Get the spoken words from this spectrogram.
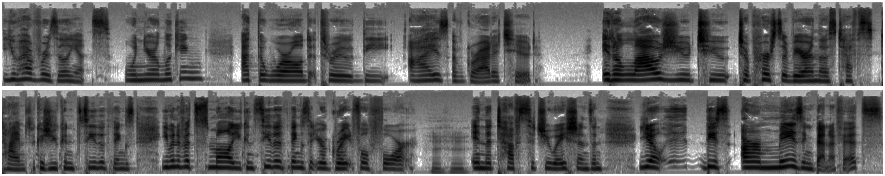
you have resilience. When you're looking at the world through the eyes of gratitude, it allows you to to persevere in those tough times because you can see the things, even if it's small, you can see the things that you're grateful for Mm-hmm. in the tough situations. And you know, these are amazing benefits.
